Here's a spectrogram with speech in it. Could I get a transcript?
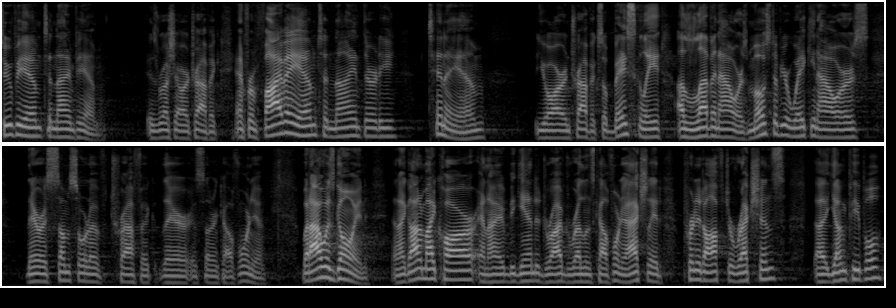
2 p.m. to 9 p.m. is rush hour traffic. And from 5 a.m. to 9:30, 10 a.m., you are in traffic. So basically, 11 hours. Most of your waking hours, there is some sort of traffic there in Southern California. But I was going, and I got in my car and I began to drive to Redlands, California. I actually had printed off directions. Uh, young people,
